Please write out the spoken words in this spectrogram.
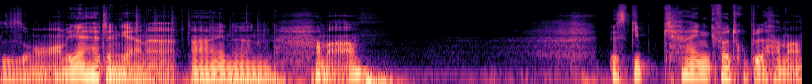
So, wir hätten gerne einen Hammer. Es gibt keinen Quadrupelhammer.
